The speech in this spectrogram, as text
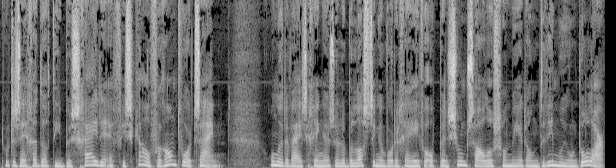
door te zeggen dat die bescheiden en fiscaal verantwoord zijn. Onder de wijzigingen zullen belastingen worden geheven op pensioensaldo's van meer dan 3 miljoen dollar.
